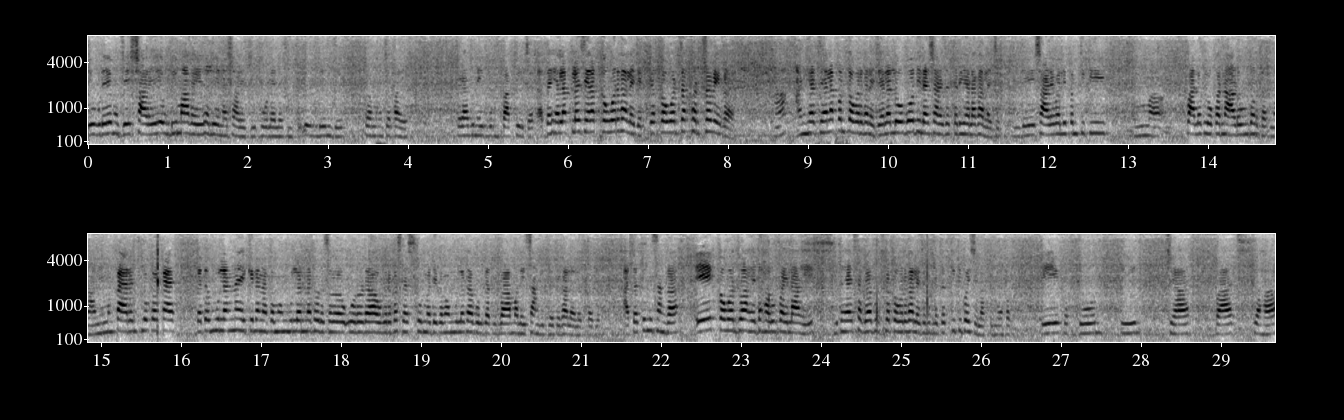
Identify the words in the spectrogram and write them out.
एवढे म्हणजे शाळे एवढी महागाई झाली आहे ना शाळेची बोलायला सांगतो एवढे म्हणजे प्रमाणाच्या बाहेर. तर अजून एक बुक बाकी याच्यात आता ह्याला प्लस याला कवर घालायचे त्या कवरचा खर्च वेगळा आहे. हां? आणि ह्या ह्याला पण कवर घालायचं याला लोगो दिला शाळेचा तरी याला घालायचे म्हणजे शाळेवाले पण किती पालक लोकांना अडवून धरतात ना. आणि मग पॅरेंट्स लोक काय का त्या मुलांना हे केलं ना का मग मुलांना थोडंसं ओरडा वगैरे बसला स्कूलमध्ये का मग मुलं काय बोलतात बा आम्हाला हे सांगितलं ते घालायला पाहिजे आता तुम्ही सांगा एक कवर जो आहे दहा रुपयाला आहे. इथं ह्या सगळ्या गोष्टी कवर घालायचं म्हटलं तर किती पैसे लागतील मग बघा. एक दोन तीन चार पाच सहा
